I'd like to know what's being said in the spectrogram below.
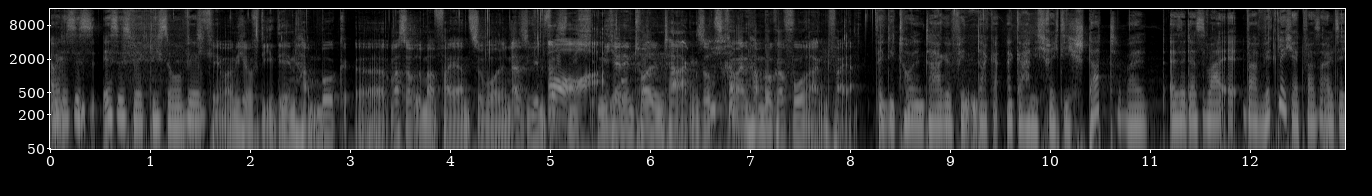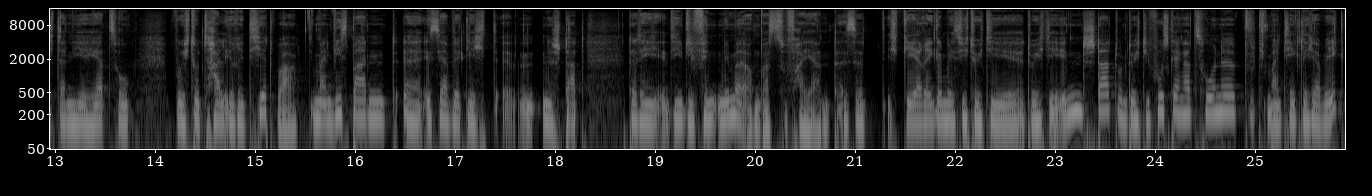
Aber das ist, es ist wirklich so. Wir, Ich käme auch nicht auf die Idee, in Hamburg äh, was auch immer feiern zu wollen. Also jedenfalls Oh. nicht, nicht an den tollen Tagen. Sonst kann man in Hamburg hervorragend feiern. die tollen Tage finden da gar, nicht richtig statt, weil also das war war wirklich etwas, als ich dann hierher zog, wo ich total irritiert war. Ich meine, Wiesbaden äh, ist ja wirklich äh, eine Stadt, da denke ich, die die finden immer irgendwas zu feiern. Also ich gehe ja regelmäßig durch die durch die Innenstadt und durch die Fußgängerzone, mein täglicher Weg.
